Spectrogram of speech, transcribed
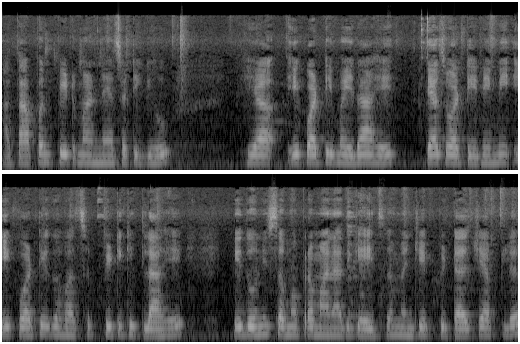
आता आपण पीठ मांडण्यासाठी घेऊ. ह्या एक वाटी मैदा आहे. त्याच वाटीने मी एक वाटी गव्हाचं पीठ घेतलं आहे. हे दोन्ही समप्रमाणात घ्यायचं म्हणजे पिठाचे आपलं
